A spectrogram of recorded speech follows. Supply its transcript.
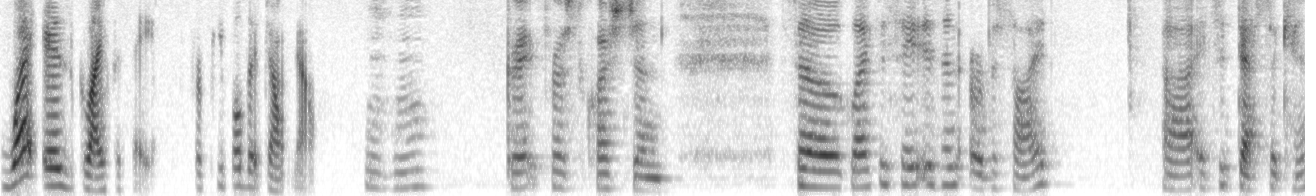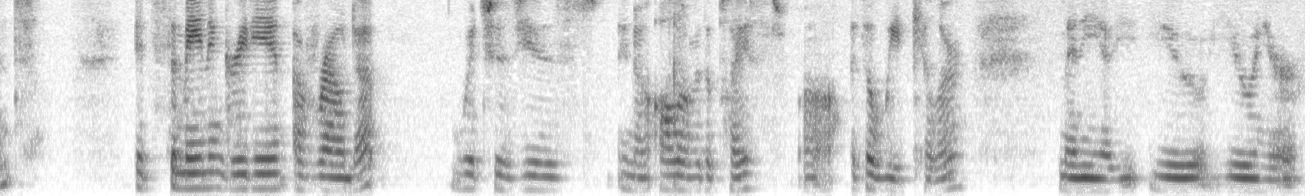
what is glyphosate for people that don't know? Mm-hmm. Great first question. So, glyphosate is an herbicide, uh, it's a desiccant, it's the main ingredient of Roundup, which is used you know all over the place. Uh, it's a weed killer. Many of you, you and your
